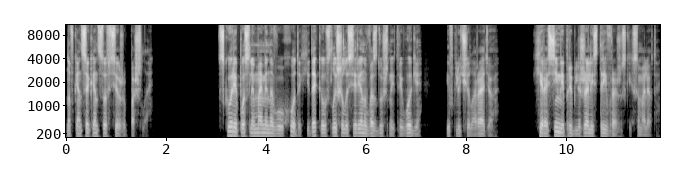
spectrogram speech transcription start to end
Но в конце концов все же пошла. Вскоре после маминого ухода Хидека услышала сирену воздушной тревоги и включила радио. К Хиросиме приближались три вражеских самолета.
